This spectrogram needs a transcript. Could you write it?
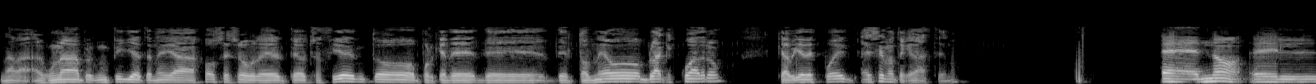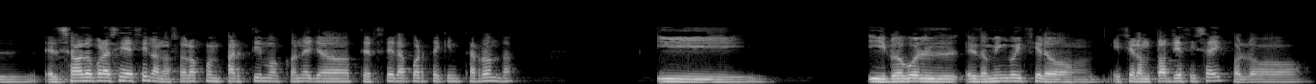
nada, ¿alguna preguntilla tenéis a José sobre el T800? Porque de, de, del torneo Black Squadron que había después, a ese no te quedaste, ¿no? Eh, no, el, el sábado, por así decirlo, nosotros compartimos con ellos tercera, cuarta y quinta ronda. Y, y luego el, el domingo hicieron, hicieron top 16 con los,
